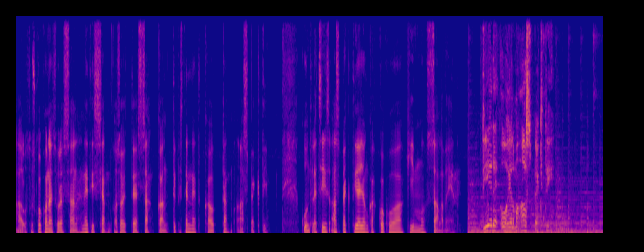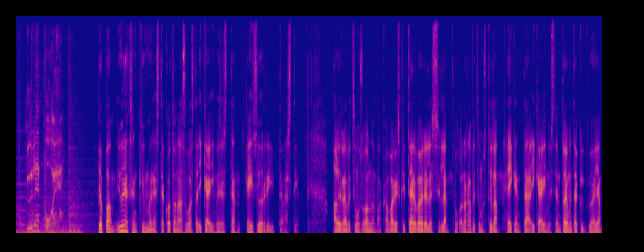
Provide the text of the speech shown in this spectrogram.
Alustus kokonaisuudessaan netissä osoitteessa kantti.net kautta aspekti. Kuuntelet siis aspektia, jonka kokoaa Kimmo Salveen. Tiedeohjelma Aspekti. Yle Puhe. Jopa 90 kotona asuvasta ikäihmisestä ei syö riittävästi. Aliravitsemus on vakava riski terveydelle, sillä huono ravitsemustila heikentää ikäihmisten toimintakykyä ja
